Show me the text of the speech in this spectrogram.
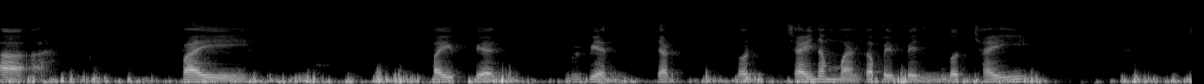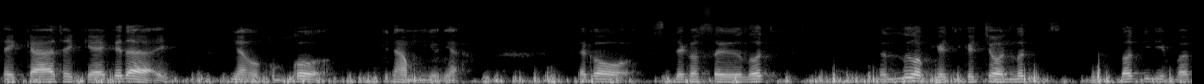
อ่าไป ไปเปลี่ยนไปเปลี่ยนจากรถใช้น้ำมันก็ไปเป็นรถใช้ ใช้ก๊าซใช้แก๊สก็ได้อย่างของผมก็ที่ทำอยู่เนี่ย แล้วก็แล้วก็ซื้อรถแล้วรวบกับเอกชนรถรถที่ดิบรถ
